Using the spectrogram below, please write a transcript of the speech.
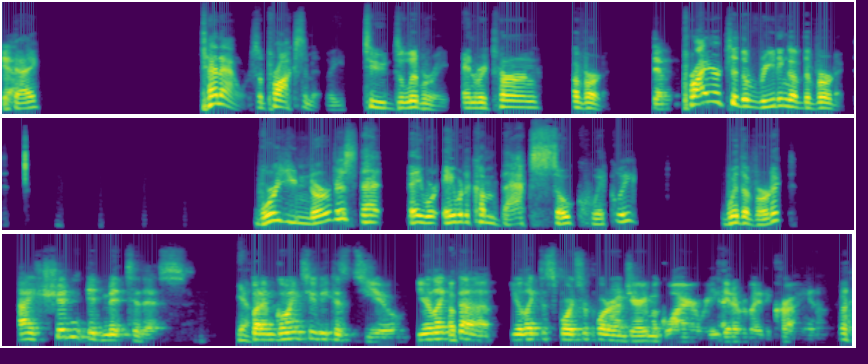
Yeah. Okay. 10 hours approximately to deliberate and return a verdict. Yep. Prior to the reading of the verdict, were you nervous that they were able to come back so quickly with a verdict? I shouldn't admit to this, yeah. But I'm going to because it's you. You're like okay. the you're like the sports reporter on Jerry Maguire, where you get everybody to cry. You know,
